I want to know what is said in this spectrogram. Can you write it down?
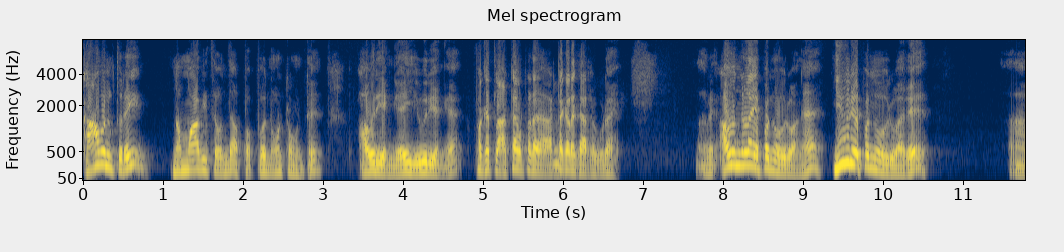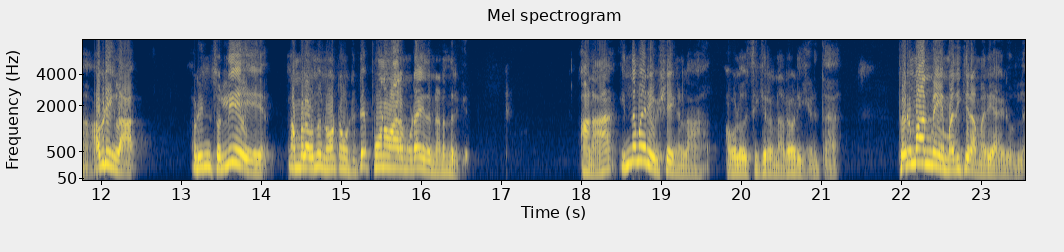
காவல்துறை நம்ம ஆபீஸை வந்து அப்பப்போ நோட்டம் விட்டு அவர் எங்கே இவர் எங்கே பக்கத்தில் அட்டப்பட அட்டக்கடைக்காரர் கூட. அவங்கெல்லாம் எப்பங்க வருவாங்க? இவர் எப்பங்க வருவார்? அப்படிங்களா? அப்படின்னு சொல்லி நம்மளை வந்து நோட்டம் விட்டுட்டு போன வாரம் கூட இது நடந்திருக்கு. ஆனால் இந்த மாதிரி விஷயங்கள்லாம் அவ்வளோ சீக்கிரம் நடவடிக்கை எடுத்தா பெரும்பான்மையை மதிக்கிற மாதிரி ஆயிடும்ல.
